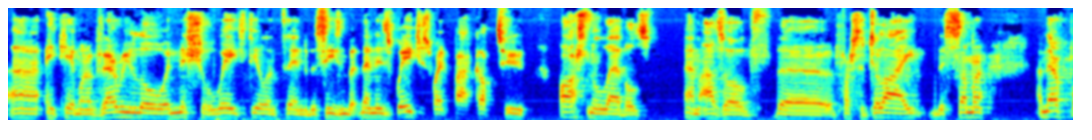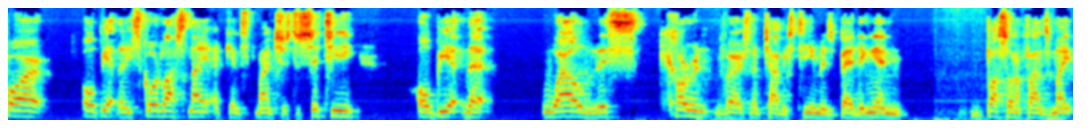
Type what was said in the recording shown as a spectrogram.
Uh, he came on a very low initial wage deal until the end of the season, but then his wages went back up to Arsenal levels um, as of the 1st of July this summer. And therefore, albeit that he scored last night against Manchester City, albeit that while this current version of Xavi's team is bedding in, Barcelona fans might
